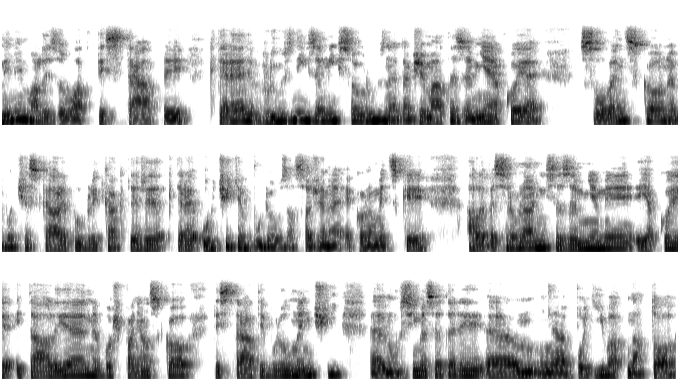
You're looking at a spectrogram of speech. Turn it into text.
minimalizovat ty ztráty, které v různých zemích jsou různé. Takže máte země, jako je Slovensko nebo Česká republika, které, které určitě budou zasažené ekonomicky, ale ve srovnání se zeměmi, jako je Itálie nebo Španělsko, ty ztráty budou menší. Eh, musíme se tedy ehm, podívat na to,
